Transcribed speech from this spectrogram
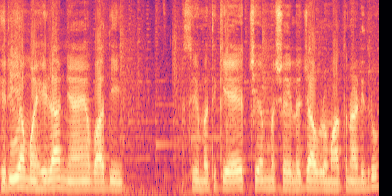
ಹಿರಿಯ ಮಹಿಳಾ ನ್ಯಾಯವಾದಿ Shrimati K. H. M. Shailaja ಅವರು ಮಾತನಾಡಿದರು.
